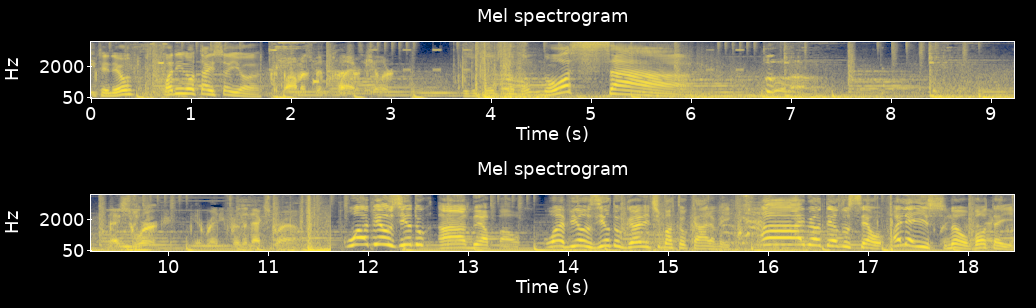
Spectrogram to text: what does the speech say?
Entendeu? Podem notar isso aí, ó. Nossa! Nice work. Get ready for the next round. O aviãozinho do... Ah, minha pau. O aviãozinho do Gunnet matou o cara, velho. Ai, meu Deus do céu. Olha isso. Não, volta aí.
